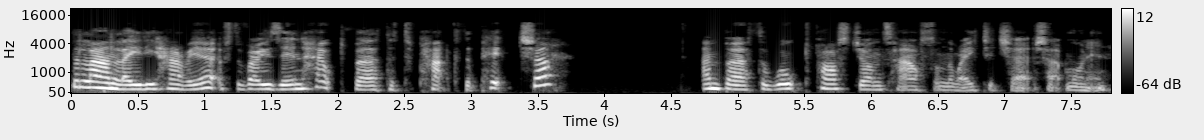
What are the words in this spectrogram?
the landlady, Harriet of the Rose Inn, helped Bertha to pack the picture. And Bertha walked past John's house on the way to church that morning.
